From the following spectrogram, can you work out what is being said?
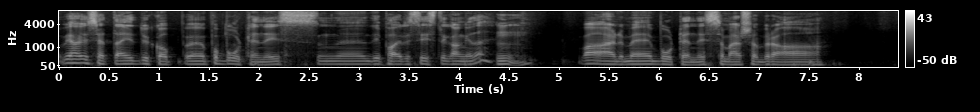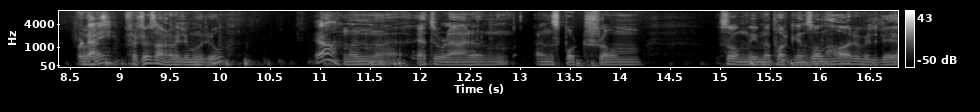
vi har jo sett deg dukke opp eh, på bordtennisen eh, de par siste gangene. Hva er det med bordtennis som er så bra for deg? Først, og fremst er det veldig moro. Ja, Men eh, jeg tror det er en, en sport som, som vi med parkinson har veldig,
